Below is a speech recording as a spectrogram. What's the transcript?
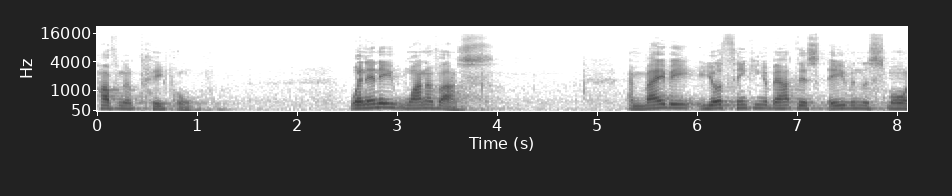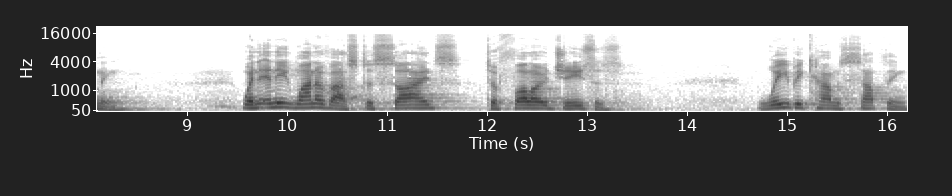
covenant people. When any one of us, and maybe you're thinking about this even this morning, when any one of us decides to follow Jesus, we become something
